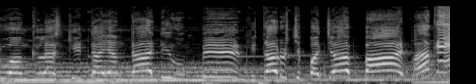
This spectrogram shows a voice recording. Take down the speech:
ruang kelas kita yang tadi Upin Kita harus cepat-cepat Oke,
